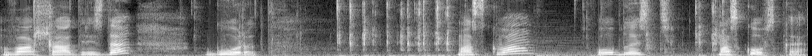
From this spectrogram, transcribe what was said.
ваш адрес, да, город Москва, область Московская.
